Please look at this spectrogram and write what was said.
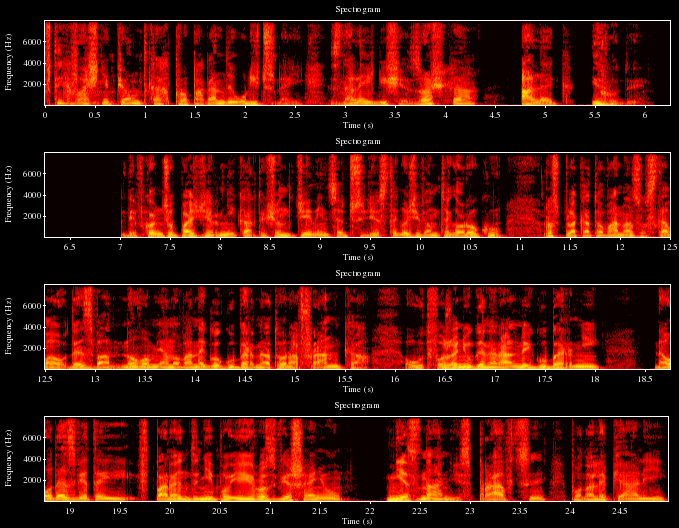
W tych właśnie piątkach propagandy ulicznej znaleźli się Zośka, Alek i Rudy. Gdy w końcu października 1939 roku rozplakatowana została odezwa nowo mianowanego gubernatora Franka o utworzeniu generalnej guberni, na odezwie tej w parę dni po jej rozwieszeniu nieznani sprawcy ponalepiali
